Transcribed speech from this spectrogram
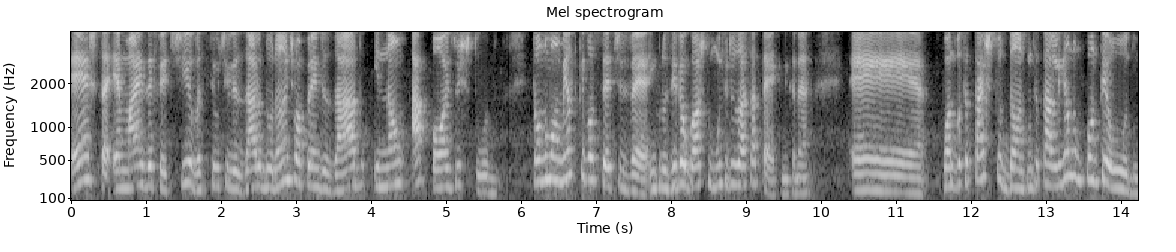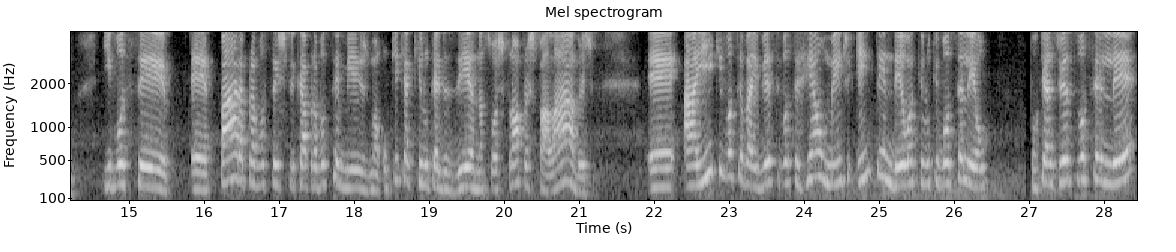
Esta é mais efetiva se utilizada durante o aprendizado e não após o estudo. Então, no momento que você tiver, inclusive eu gosto muito de usar essa técnica, né? É, quando você está estudando, quando você está lendo um conteúdo e você é, para para você explicar para você mesma o que, que aquilo quer dizer nas suas próprias palavras, é aí que você vai ver se você realmente entendeu aquilo que você leu. Porque às vezes você lê,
